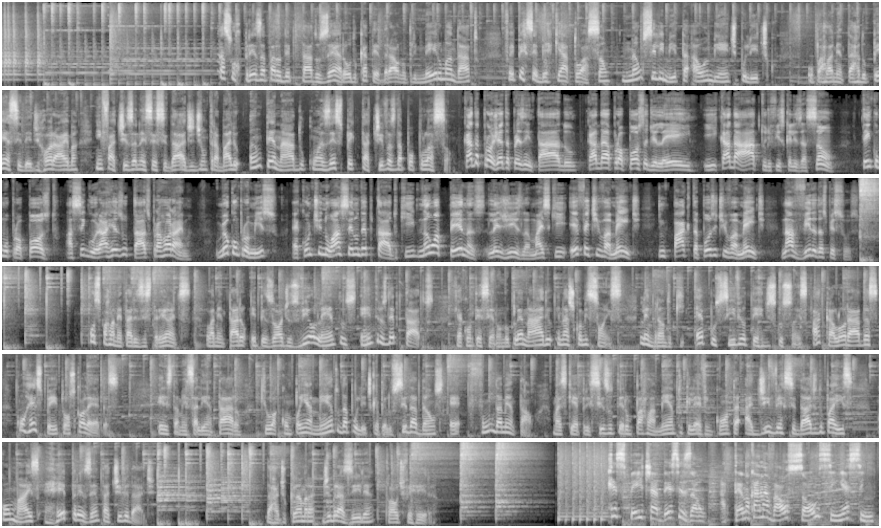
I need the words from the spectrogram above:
A surpresa para o deputado Zé Haroldo Catedral no primeiro mandato foi perceber que a atuação não se limita ao ambiente político. O parlamentar do PSD de Roraima enfatiza a necessidade de um trabalho antenado com as expectativas da população. Cada projeto apresentado, cada proposta de lei e cada ato de fiscalização tem como propósito assegurar resultados para Roraima. O meu compromisso é continuar sendo um deputado que não apenas legisla, mas que efetivamente impacta positivamente na vida das pessoas. Os parlamentares estreantes lamentaram episódios violentos entre os deputados, que aconteceram no plenário e nas comissões, lembrando que é possível ter discussões acaloradas com respeito aos colegas. Eles também salientaram que o acompanhamento da política pelos cidadãos é fundamental, mas que é preciso ter um parlamento que leve em conta a diversidade do país com mais representatividade. Da Rádio Câmara de Brasília, Cláudio Ferreira. Respeite a decisão. Até no carnaval, só o sim é sim.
